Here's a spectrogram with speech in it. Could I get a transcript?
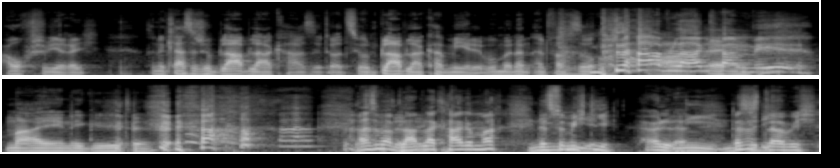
Auch schwierig. So eine klassische Blabla-Car-Situation. Blabla-Kamel, wo man dann einfach so. Blabla-Kamel. Ey, Meine Güte. Hast du mal Blablacar gemacht? Das ist für mich Nie. die Hölle. Nie. Das ist, glaube ich,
